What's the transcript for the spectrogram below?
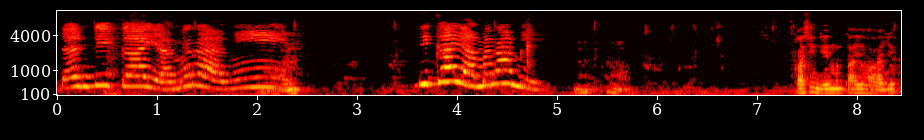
Dahil hindi kaya, marami. Mhm. Hindi kaya, marami. Mhm. Kasi hindi naman tayo hayop.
